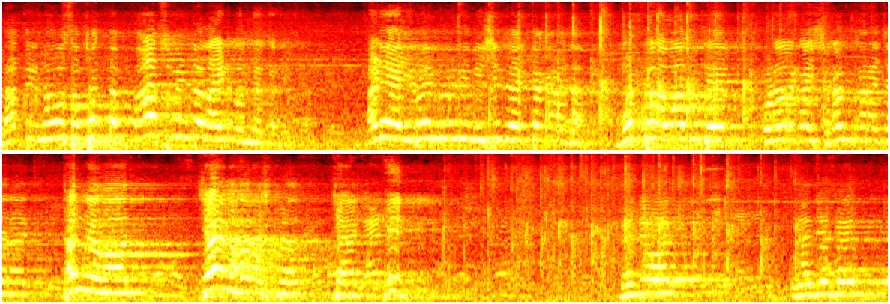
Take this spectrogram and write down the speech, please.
रात्री नऊ वाजता फक्त पाच मिनिटं लाइट बंद करायची. आणि या इव्हेंट विरुद्ध निषेध व्यक्त करायचा. मोठा आवाज उठेल कोणाला काही श्रम करायचे नाहीत. धन्यवाद. जय महाराष्ट्र जय हिंद. धन्यवाद. राजे साहेब.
